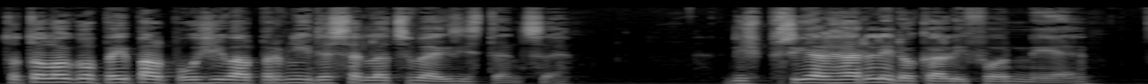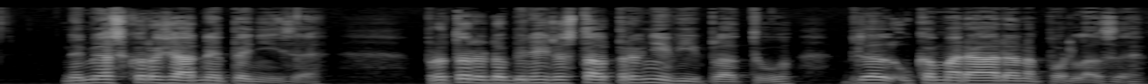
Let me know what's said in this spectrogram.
Toto logo PayPal používal prvních deset let své existence. Když přijel Hurley do Kalifornie, neměl skoro žádné peníze, proto do doby, než dostal první výplatu, bydlel u kamaráda na podlaze.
